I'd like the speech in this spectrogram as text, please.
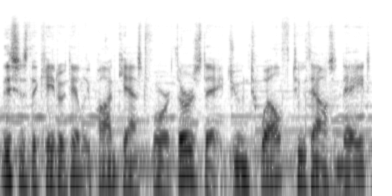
This is the Cato Daily Podcast for Thursday, June 12, 2008.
